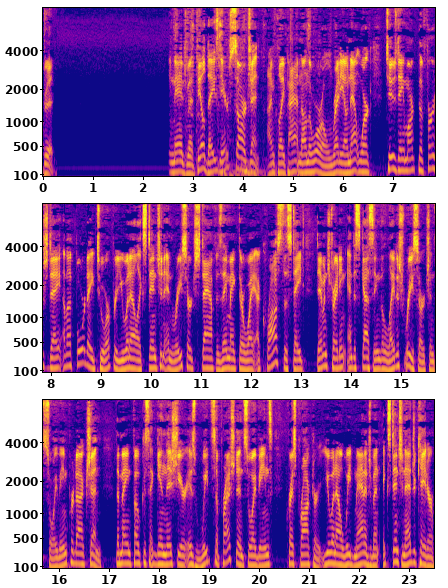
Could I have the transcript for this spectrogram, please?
Good. Management Field Days near Sargent. I'm Clay Patton on the Rural Radio Network. Tuesday marked the first day of a four day tour for UNL Extension and research staff as they make their way across the state, demonstrating and discussing the latest research in soybean production. The main focus again this year is weed suppression in soybeans. Chris Proctor, UNL Weed Management Extension Educator,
